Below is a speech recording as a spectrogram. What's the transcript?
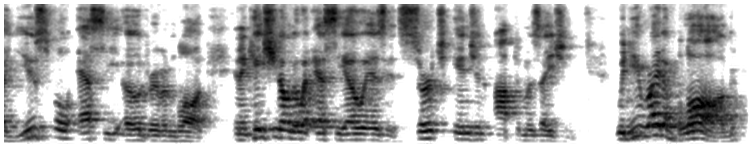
a useful SEO driven blog. And in case you don't know what SEO is, it's search engine optimization. When you write a blog,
